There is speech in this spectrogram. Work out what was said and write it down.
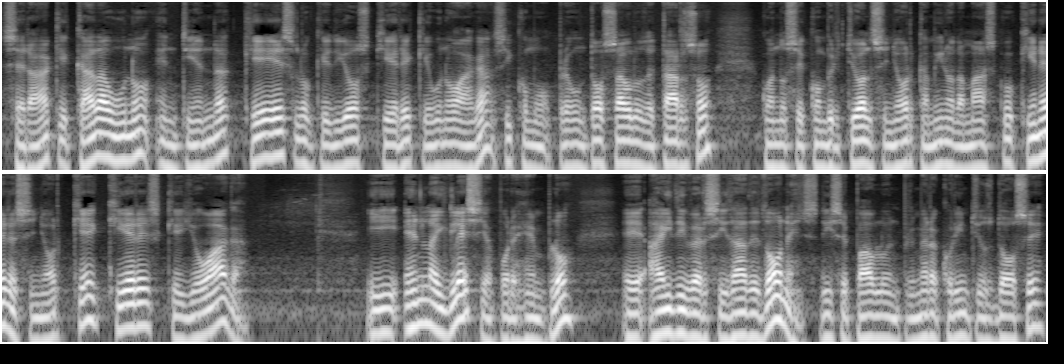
será que cada uno entienda qué es lo que Dios quiere que uno haga, así como preguntó Saulo de Tarso, cuando se convirtió al Señor camino a Damasco, ¿quién eres Señor? ¿Qué quieres que yo haga? Y en la iglesia, por ejemplo, eh, hay diversidad de dones, dice Pablo en 1 Corintios 12,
